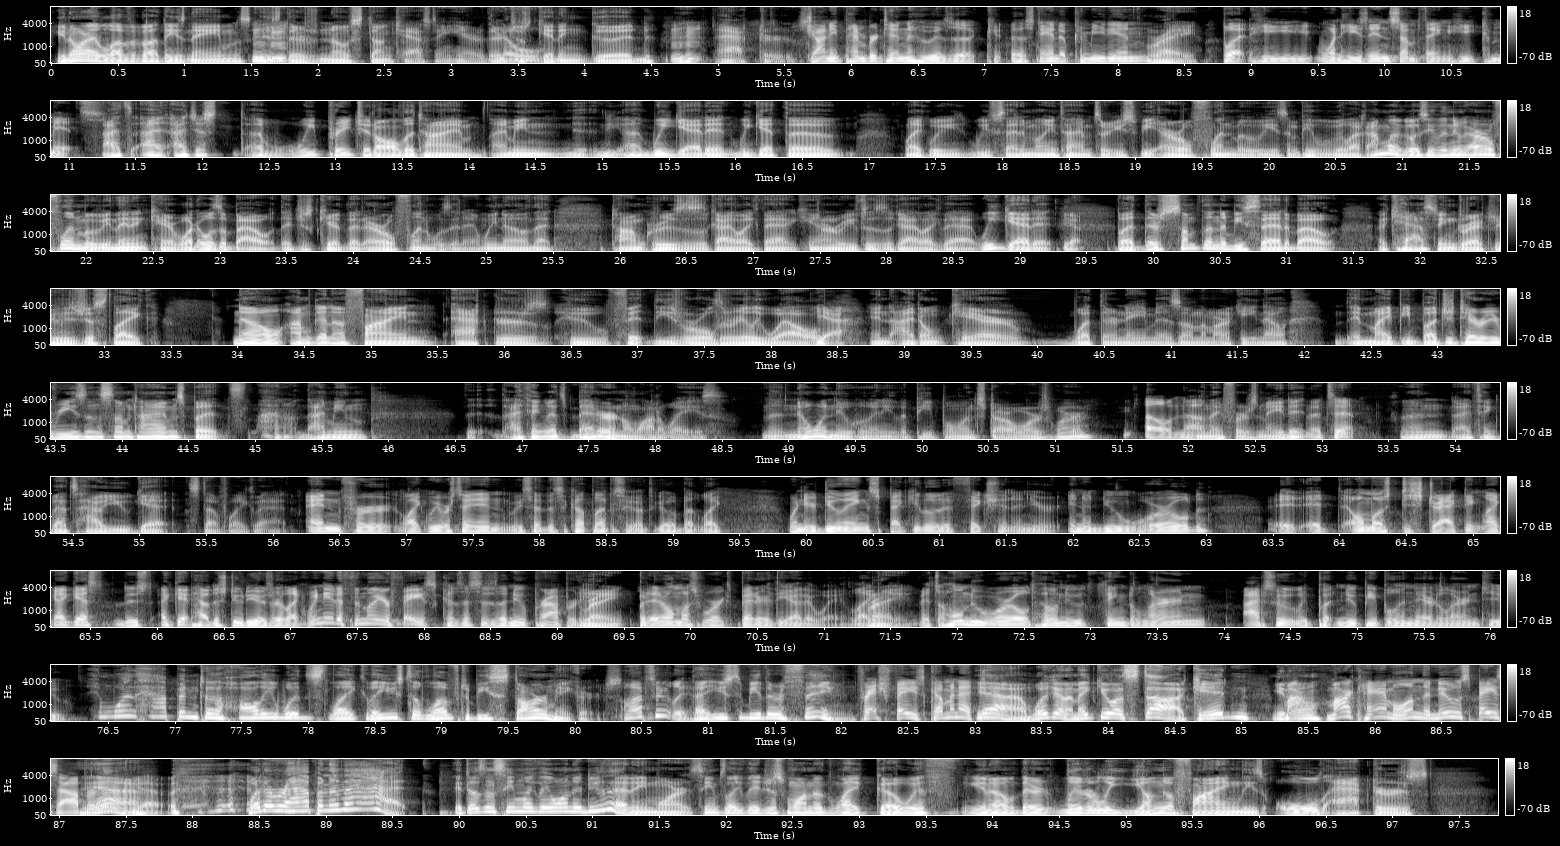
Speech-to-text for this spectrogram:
You know what I love about these names is there's no stunt casting here. They're No. just getting good actors. Johnny Pemberton, who is a, a stand-up comedian, Right. but he when he's in something, he commits. I, I, I just uh, we preach it all the time. I mean, uh, we get it. We get the like we we've said a million times. There used to be Errol Flynn movies, and people would be like, "I'm going to go see the new Errol Flynn movie," and they didn't care what it was about. They just cared that Errol Flynn was in it. And we know that Tom Cruise is a guy like that. Keanu Reeves is a guy like that. We get it. Yeah. But there's something to be said about a casting director who's just like. No, I'm gonna find actors who fit these roles really well. Yeah. and I don't care what their name is on the marquee. Now, it might be budgetary reasons sometimes, but I, don't, I mean, I think that's better in a lot of ways. No one knew who any of the people in Star Wars were Oh no, when they first made it, that's it. And I think that's how you get stuff like that. and for like we were saying we said this a couple episodes ago but like when you're doing speculative fiction and you're in a new world it, it almost distracting like i guess this i get how the studios are like we need a familiar face because this is a new property Right. but it almost works better the other way like Right. it's a whole new world whole new thing to learn absolutely put new people in there to learn too And what happened to Hollywood's like they used to love to be star makers. oh absolutely That used to be their thing. fresh face coming at you Yeah, we're gonna make you a star, kid. You Mar- know, mark hamill in the new space opera Yeah. whatever happened to that? It doesn't seem like they want to do that anymore. It seems like they just want to like go with, you know, they're literally youngifying these old actors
